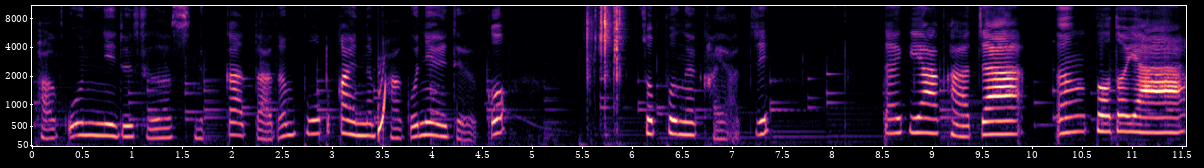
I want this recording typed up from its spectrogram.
바구니를 들었으니까 나는 포도가 있는 바구니를 들고 소풍을 가야지 딸기야 가자. 응 포도야.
